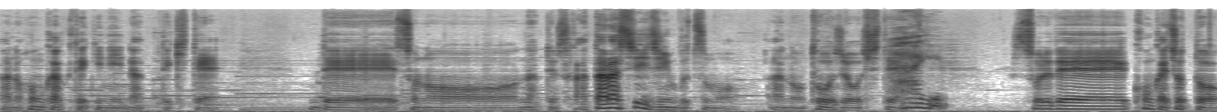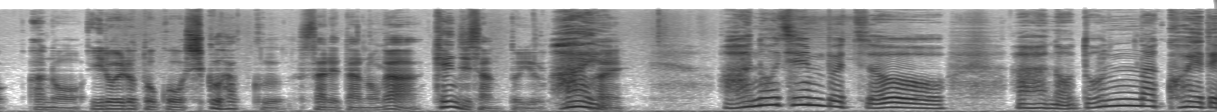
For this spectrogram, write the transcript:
ー、あの本格的になってきてでそのなんていうんですか新しい人物もあの登場して、はい、それで今回ちょっとあのいろいろとこう宿泊されたのが賢治さんという、はい、はい、あの人物をあのどんな声で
